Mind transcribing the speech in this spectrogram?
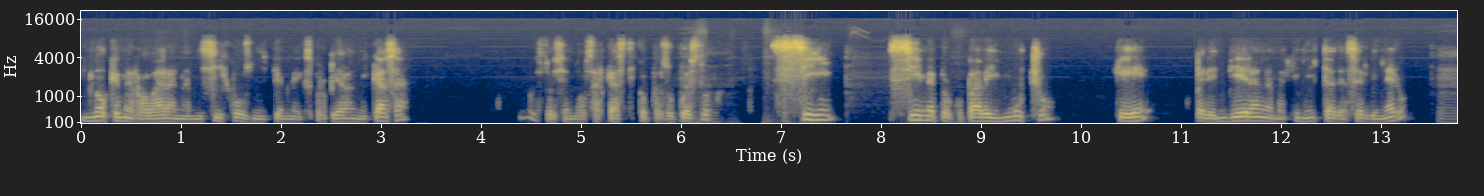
no que me robaran a mis hijos ni que me expropiaran mi casa. Estoy siendo sarcástico, por supuesto. Sí, sí me preocupaba y mucho que prendieran la maquinita de hacer dinero, mm.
